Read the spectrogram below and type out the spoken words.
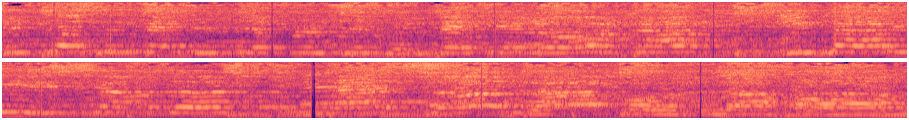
It doesn't make a difference if we make it or not. We got each other, and that's a lot for love.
